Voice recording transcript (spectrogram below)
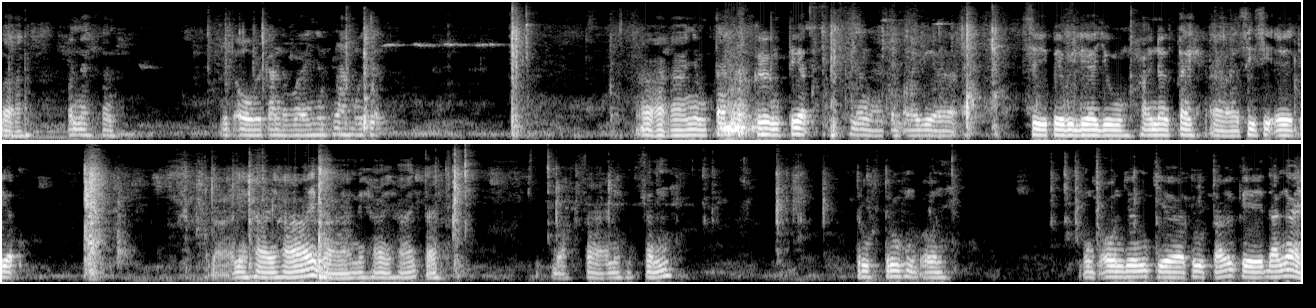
បាទប៉ុណ្ណេះសិនវីដេអូវាកាន់តែវែងខ្ញុំផ្លាស់មួយទៀត ខ្ញុំតេស្តគ្រឿងទៀតហ្នឹងហើយកុំឲ្យវាស៊ីពេលវេលាយូរហើយនៅតេស្ត CCA ទៀតបាទនេះហើយហើយបាទនេះហើយហើយតេស្តដោះសារនេះសិនទ្រុសទ្រុសបងប្អូនបងប្អូនយើងជាទូទៅគេដឹងហើយ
